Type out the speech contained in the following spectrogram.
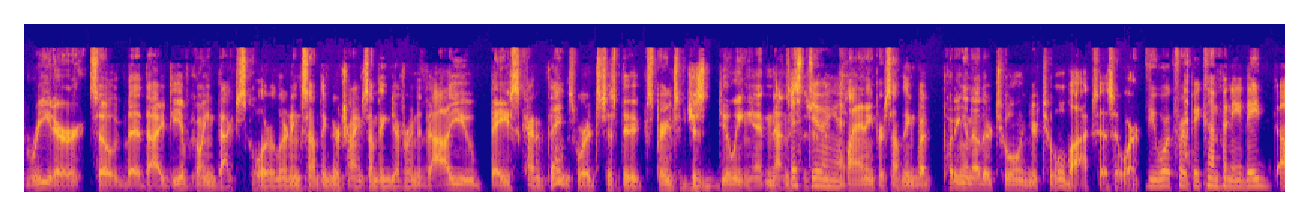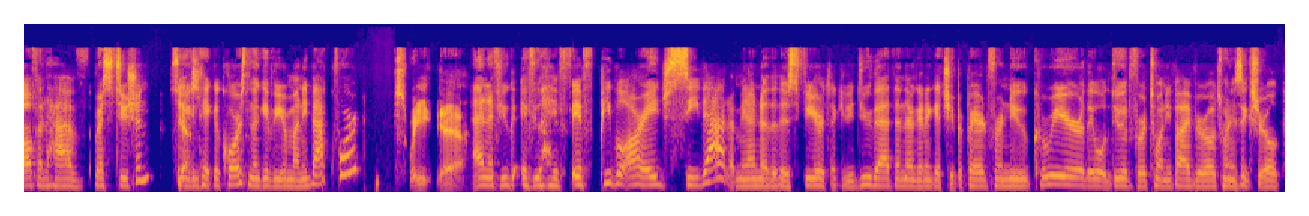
reader. So the, the idea of going back to school or learning something or trying something different, value based kind of things where it's just the experience of just doing it, not Just necessarily doing it. planning for something, but putting another tool in your toolbox, as it were. if you work for a big company, they often have restitution. So you can take a course and they'll give you your money back for it. Sweet. Yeah. And if you if you if, if people our age see that, I mean, I know that there's fear. It's like if you do that, then they're going to get you prepared for a new career. They won't do it for a 25 year old, 26 year old.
